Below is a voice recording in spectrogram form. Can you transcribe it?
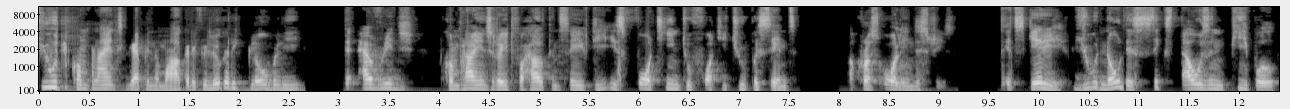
huge compliance gap in the market. If you look at it globally, the average compliance rate for health and safety is 14 to 42% across all industries. It's scary. You would know there's 6,000 people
